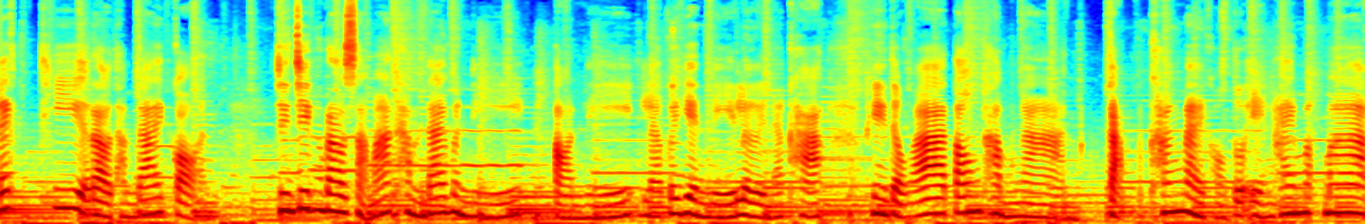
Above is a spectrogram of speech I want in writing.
ล็กๆ ที่เราทำได้ก่อน จริงๆ เราสามารถทำได้วันนี้ ตอนนี้แล้วก็เย็นนี้เลยนะคะ เพียงแต่ว่าต้องทำงานกับข้างในของตัวเองให้มาก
